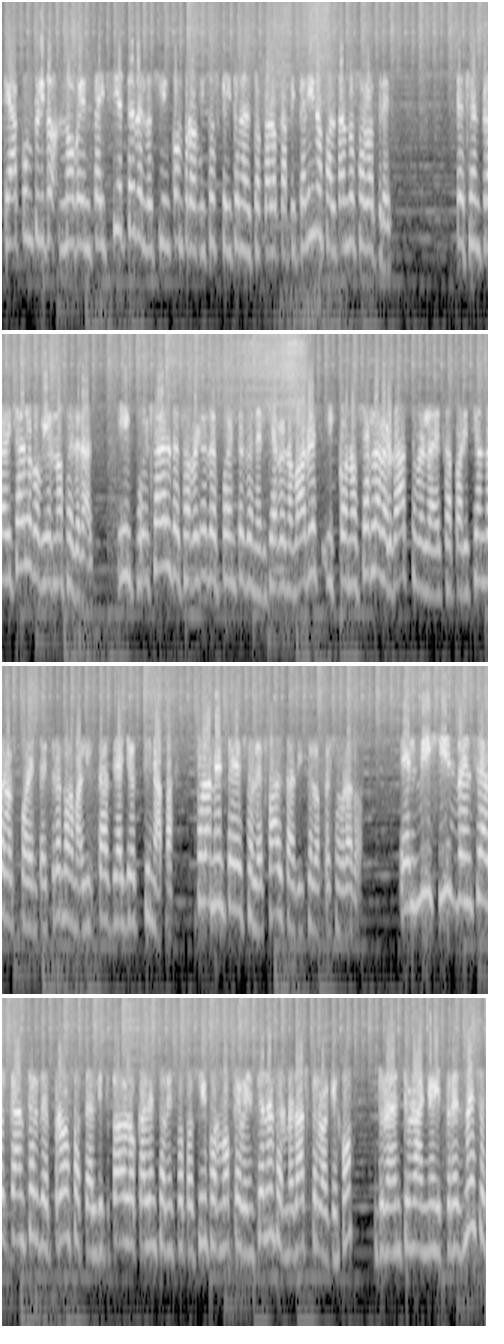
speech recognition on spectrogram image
que ha cumplido 97 de los 100 compromisos que hizo en el Zócalo Capitalino, faltando solo tres. Descentralizar el gobierno federal, impulsar el desarrollo de fuentes de energía renovables y conocer la verdad sobre la desaparición de los 43 normalistas de Ayotzinapa. Solamente eso le falta, dice López Obrador. El Mijis vence al cáncer de próstata. El diputado local en San Luis Potosí informó que venció la enfermedad que lo aquejó durante un año y tres meses.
